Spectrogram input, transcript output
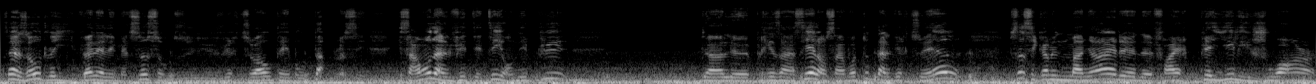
Tu sais, eux autres, là, ils veulent aller mettre ça sur du virtual tabletop. Ils s'en vont dans le VTT. On n'est plus dans le présentiel, on s'en va tout dans le virtuel. Puis ça, c'est comme une manière de, faire payer les joueurs.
